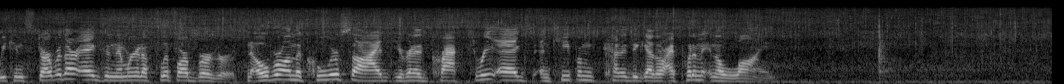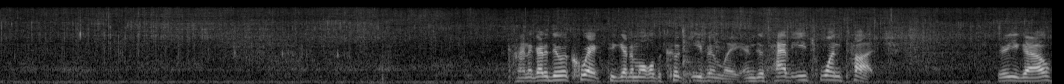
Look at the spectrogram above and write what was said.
We can start with our eggs and then we're gonna flip our burgers. And over on the cooler side, you're gonna crack three eggs and keep them kind of together. I put them in a line. Kind of got to do it quick to get them all to cook evenly and just have each one touch. There you go.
